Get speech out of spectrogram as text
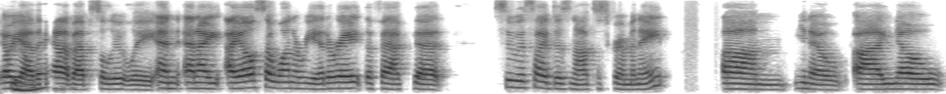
Oh yeah, know? they have absolutely. And and I I also want to reiterate the fact that suicide does not discriminate. Um, you know, I know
